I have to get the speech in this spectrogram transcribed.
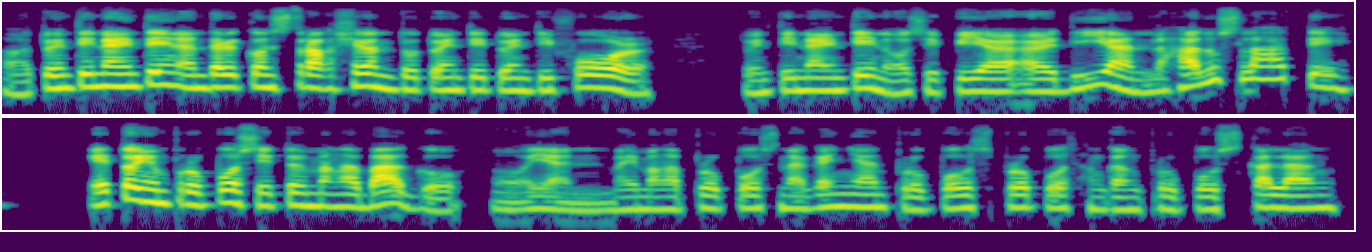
Ah, 2019 under construction to 2024. 2019 o si PRRD yan. Halos lahat eh. Ito yung propose, ito yung mga bago. O ayan, may mga propose na ganyan, propose, propose, hanggang propose ka lang.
